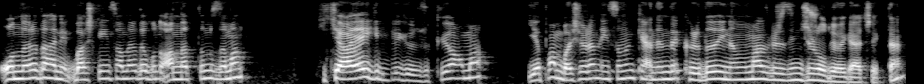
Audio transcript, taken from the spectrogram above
onlara da hani başka insanlara da bunu anlattığımız zaman hikaye gibi gözüküyor ama yapan, başaran insanın kendinde kırdığı inanılmaz bir zincir oluyor gerçekten.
